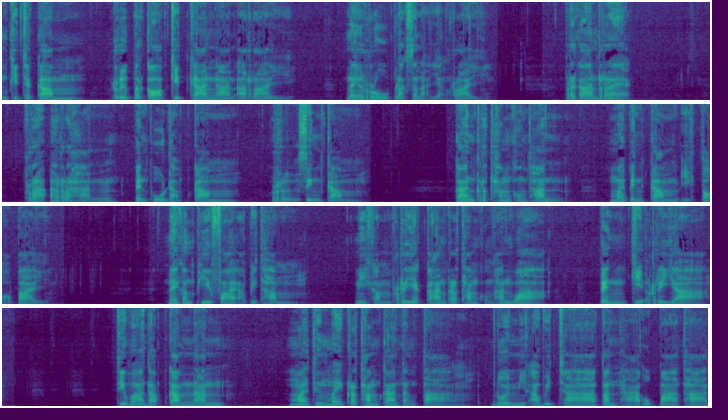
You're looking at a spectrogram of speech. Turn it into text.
ำกิจกรรมหรือประกอบกิจการงานอะไร ในรูปลักษณะอย่างไร ประการแรก พระอรหันต์เป็นผู้ดับกรรมหรือสิ้นกรรม การกระทำของท่านไม่เป็นกรรมอีกต่อไป ในคำพีฝ่ายอภิธรรม มีคำเรียกการกระทำของท่านว่า เป็นกิริยา ที่ว่าดับกรรมนั้น หมายถึงไม่กระทำการต่างๆ โดยมีอวิชชาตันหาอุปาทาน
